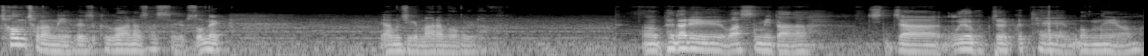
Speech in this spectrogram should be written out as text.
처음처럼이. 그래서 그거 하나 샀어요. 소맥 야무지게 말아 먹으려고. 어, 배달이 왔습니다. 진짜 우여곡절 끝에 먹네요.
